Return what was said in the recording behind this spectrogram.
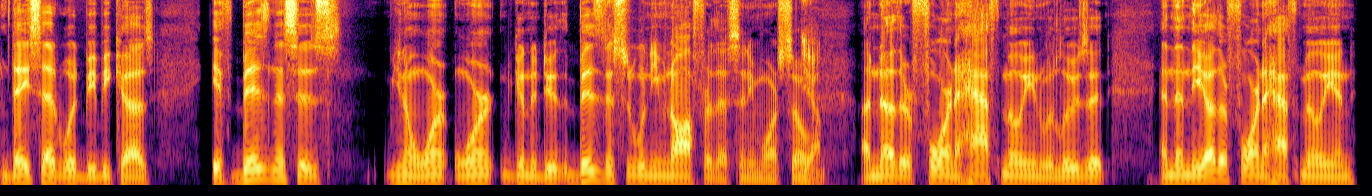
they said would be because if businesses you know weren't weren't going to do the businesses wouldn't even offer this anymore so Yeah. another four and a half million would lose it and then the other four and a half million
